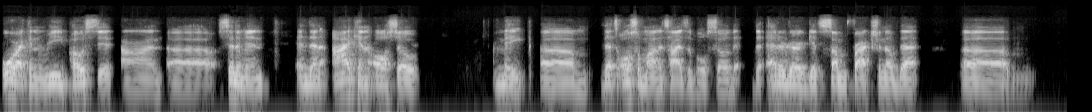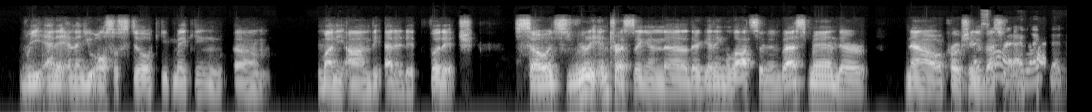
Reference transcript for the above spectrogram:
or I can repost it on uh, Cinnamon and then I can also make um, that's also monetizable. So the, the editor gets some fraction of that um, re-edit, and then you also still keep making um, money on the edited footage. So it's really interesting, and uh, they're getting lots of investment. They're now approaching I investment. I liked it.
